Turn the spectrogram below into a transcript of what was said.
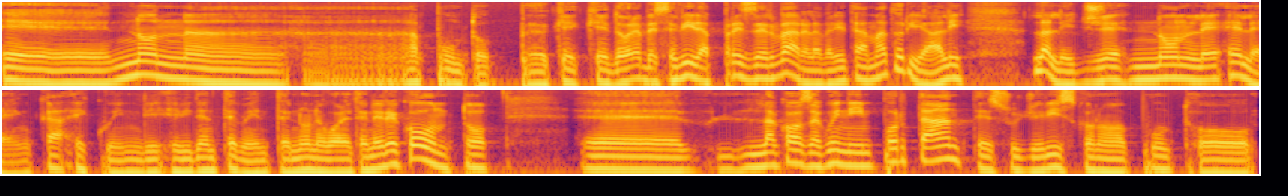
eh, non eh, appunto che, che, dovrebbe servire a preservare le varietà amatoriali la legge non le elenca e quindi evidentemente non ne vuole tenere conto. Eh, la cosa quindi importante suggeriscono appunto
